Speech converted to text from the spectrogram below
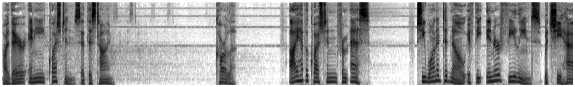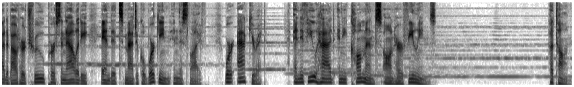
Are there any questions at this time? Carla. I have a question from S. She wanted to know if the inner feelings which she had about her true personality and its magical working in this life were accurate and if you had any comments on her feelings. Hatonn.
